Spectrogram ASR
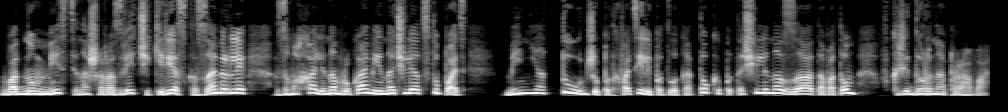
В одном месте наши разведчики резко замерли, замахали нам руками и начали отступать. Меня тут же подхватили под локоток и потащили назад, а потом в коридор направо.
